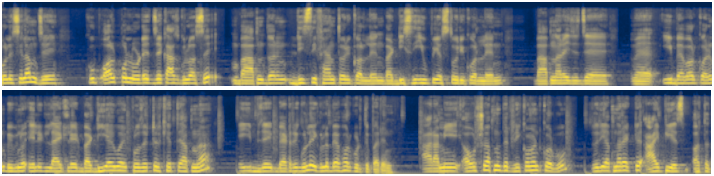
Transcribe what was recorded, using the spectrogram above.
বলেছিলাম যে খুব অল্প লোডের যে কাজগুলো আছে, বা আপনি ধরেন ডিসি ফ্যান তৈরি করলেন, বা ডিসি ইউপিএস তৈরি করলেন, বা আপনার এই যে ই ব্যবহার করেন, বিভিন্ন এলইডি লাইট লাইট বা ডিআইওয়াই প্রজেক্টের ক্ষেত্রে আপনারা এই যে ব্যাটারিগুলো, এগুলো ব্যবহার করতে পারেন। আর আমি অবশ্যই আপনাদের রেকমেন্ড করব, যদি আপনারা একটা আইপিএস অর্থাৎ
